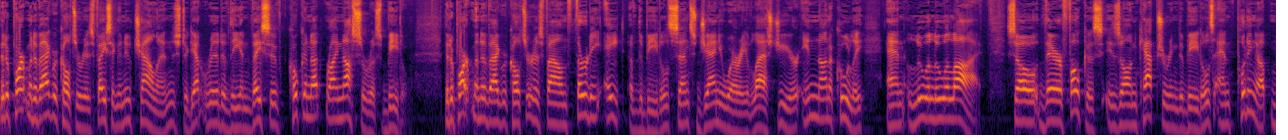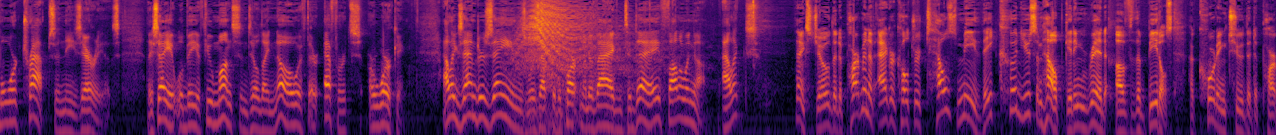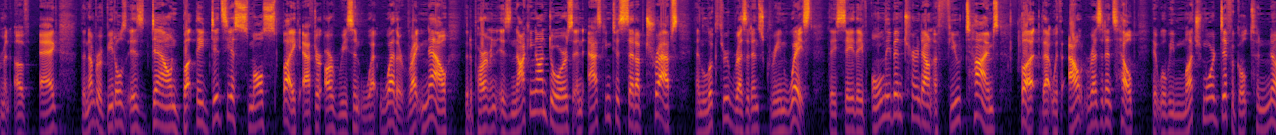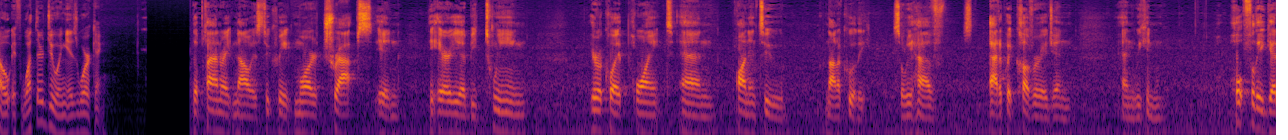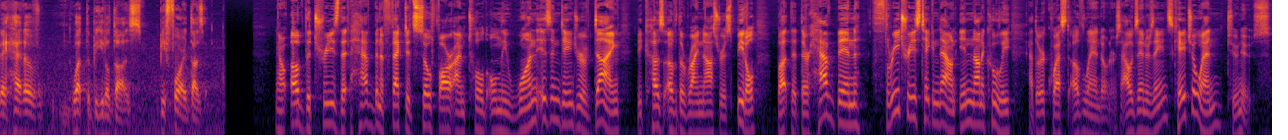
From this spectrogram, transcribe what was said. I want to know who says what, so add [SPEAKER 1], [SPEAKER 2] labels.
[SPEAKER 1] The Department of Agriculture is facing a new challenge to get rid of the invasive coconut rhinoceros beetle. The Department of Agriculture has found 38 of the beetles since January of last year in Nanakuli and Lualualei. So their focus is on capturing the beetles and putting up more traps in these areas. They say it will be a few months until they know if their efforts are working. Alexander Zannes was at the Department of Ag today following up. Alex?
[SPEAKER 2] Thanks, Joe. The Department of Agriculture tells me they could use some help getting rid of the beetles. According to the Department of Ag, the number of beetles is down, but they did see a small spike after our recent wet weather. Right now, the department is knocking on doors and asking to set up traps and look through residents' green waste. They say they've only been turned down a few times, but that without residents' help, it will be much more difficult to know if what they're doing is working.
[SPEAKER 3] The plan right now is to create more traps in the area between Iroquois Point and on into Nanakuli. So we have adequate coverage and, and we can hopefully get ahead of what the beetle does before it does it.
[SPEAKER 2] Now, of the trees that have been affected so far, I'm told only one is in danger of dying because of the rhinoceros beetle, but that there have been three trees taken down in Nanakuli at the request of landowners. Alexander Zannes, KHON 2 News.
